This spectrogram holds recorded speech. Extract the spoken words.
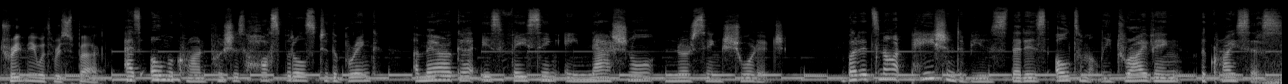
Treat me with respect. As Omicron pushes hospitals to the brink, America is facing a national nursing shortage. But it's not patient abuse that is ultimately driving the crisis.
